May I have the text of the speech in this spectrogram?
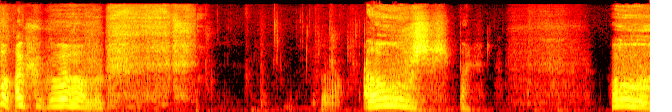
뭐 그거. 어우 씨발. 어우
